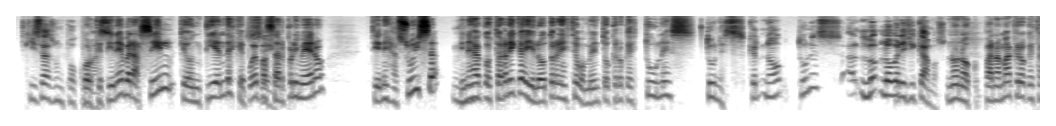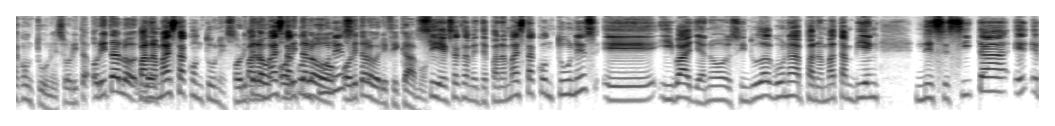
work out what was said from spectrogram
Quizás un poco Porque más. tiene Brasil, que entiendes que puede Sí. pasar primero. tienes a Suiza, tienes a Costa Rica y el otro en este momento creo que es Túnez. Túnez. No, Túnez. ah, Lo, lo verificamos. No, no, Panamá creo que está con Túnez. Ahorita, ahorita lo. lo- Panamá está con Túnez. ahorita Panamá lo, está ahorita con lo- Túnez. ahorita lo verificamos. Sí, exactamente. Panamá está con Túnez eh, y vaya, no, sin duda alguna, Panamá también necesita. eh, eh,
